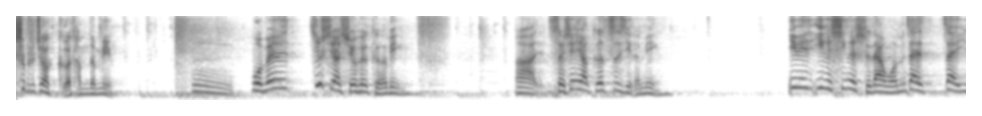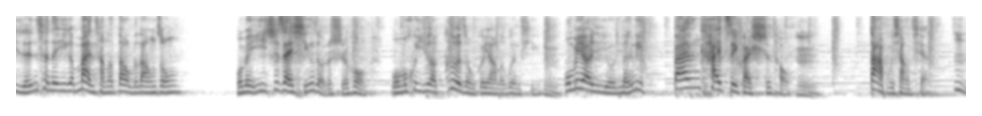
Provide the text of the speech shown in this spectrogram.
是不是就要革他们的命？嗯，我们就是要学会革命啊！首先要革自己的命，因为一个新的时代，我们在在人生的一个漫长的道路当中，我们一直在行走的时候，我们会遇到各种各样的问题。嗯我们要有能力搬开这块石头，嗯大步向前。嗯，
